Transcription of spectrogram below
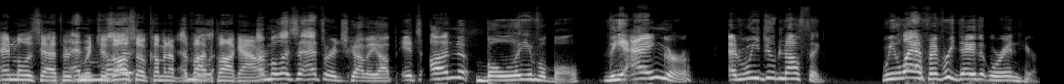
And Melissa Etheridge, And which is also coming up at the 5 Mel- o'clock hour. And Melissa Etheridge coming up. It's unbelievable. The anger. And we do nothing. We laugh every day that we're in here.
